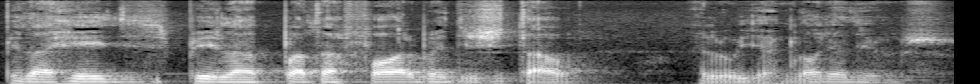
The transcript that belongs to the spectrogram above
pela rede, pela plataforma digital. Aleluia. Glória a Deus.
